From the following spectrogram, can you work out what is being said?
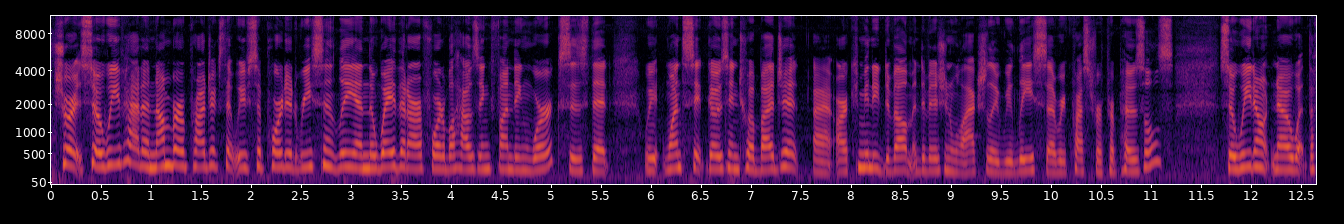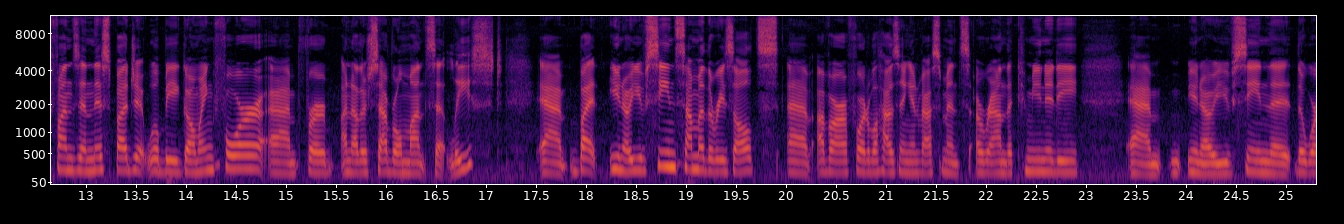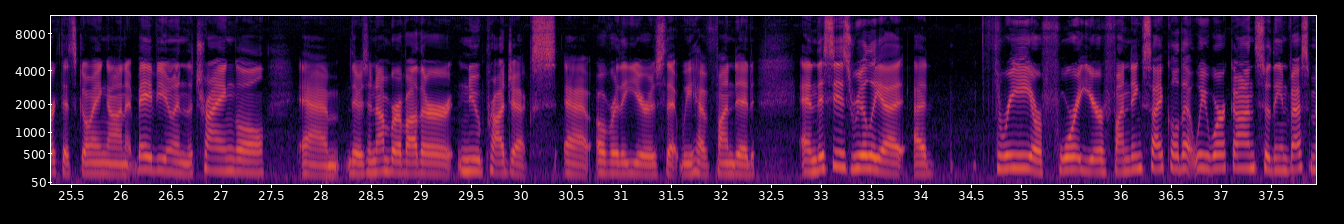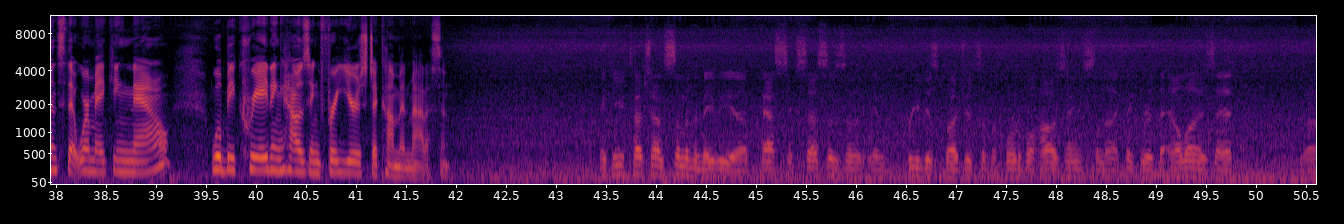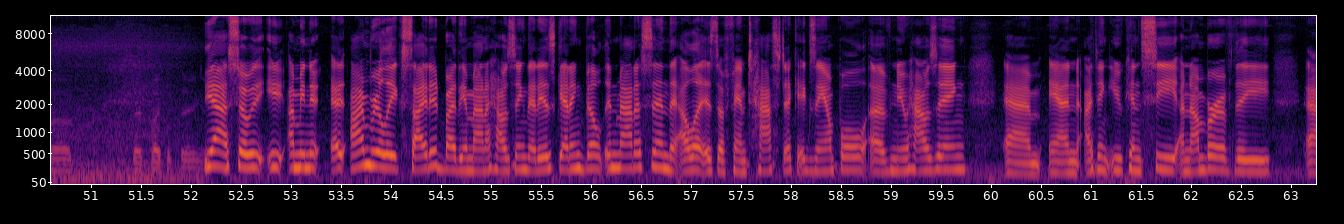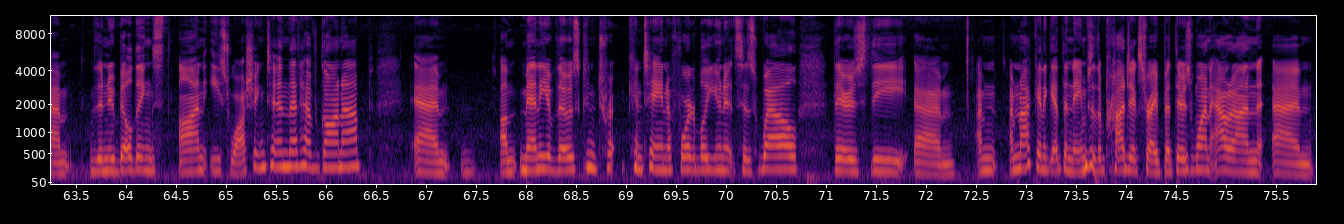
Sure. So we've had a number of projects that we've supported recently, and the way that our affordable housing funding works is that we, once it goes into a budget, uh, our community development division will actually release a request for proposals. So we don't know what the funds in this budget will be going for um, for another several months at least. Um, but you know, you've seen some of the results uh, of our affordable housing investments around the community. Um, you know, you've seen the, the work that's going on at Bayview and the Triangle. Um, there's a number of other new projects uh, over the years that we have funded. And this is really a, a three or four year funding cycle that we work on. So the investments that we're making now will be creating housing for years to come in Madison. And can you touch on some of the maybe uh, past successes in previous budgets of affordable housing? Some, I think we're at the Ella. Is that uh, that type of thing? Yeah, so I mean, I'm really excited by the amount of housing that is getting built in Madison. The Ella is a fantastic example of new housing, um, and I think you can see a number of the um, the new buildings on East Washington that have gone up. Um, um, many of those contr contain affordable units as well. There's the um, I'm I'm not going to get the names of the projects right, but there's one out on. Um,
